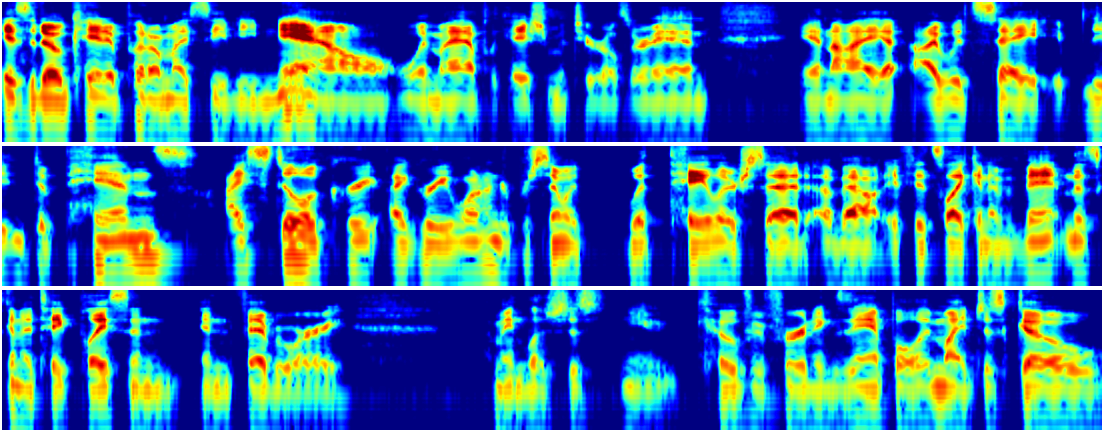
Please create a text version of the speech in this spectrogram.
is it okay to put on my cv now when my application materials are in and I I would say it, it depends. I still agree. I agree 100 percent with what Taylor said about if it's like an event that's going to take place in in February. I mean, let's just you know, COVID for an example. It might just go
